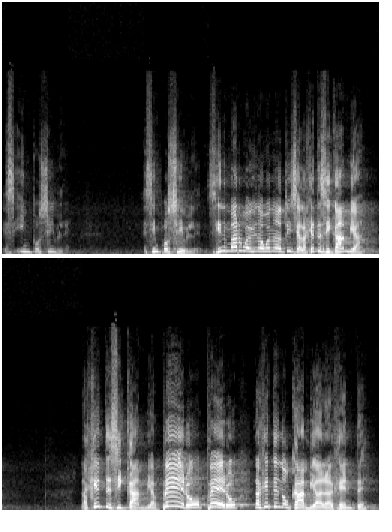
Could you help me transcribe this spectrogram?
Es imposible. Es imposible. Sin embargo, hay una buena noticia, la gente sí cambia. La gente sí cambia, pero, pero, la gente no cambia a la gente.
